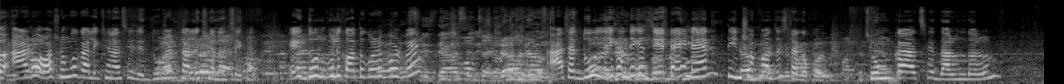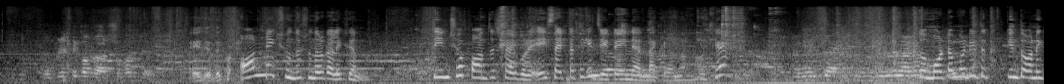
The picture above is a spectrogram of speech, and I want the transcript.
তো আরও অসংখ্য কালেকশন আছে যে দুলের কালেকশন আছে এখানে। এই দুলগুলি কত করে পড়বে? আচ্ছা দুল এখান থেকে যেটাই নেন, তিনশো পঞ্চাশ টাকা পড়বে। ঝুমকা আছে, দারুণ দারুণ। এই যে দেখো অনেক সুন্দর সুন্দর কালেকশন তিনশো পঞ্চাশ টাকা করে, এই সাইডটা থেকে যেটাই নেন না কেন ওকে তো মোটামুটি তো কিন্তু অনেক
